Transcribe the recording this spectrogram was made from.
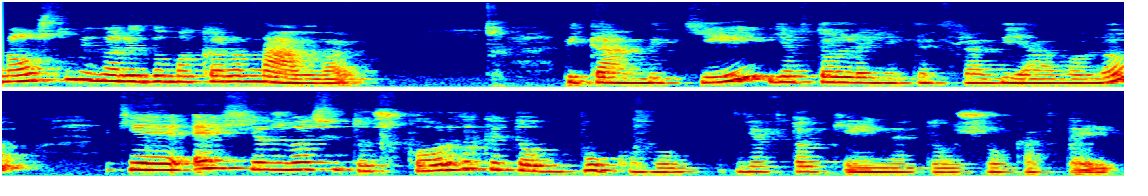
νόστιμη γαριδομακαρονάδα. Πικάντικη, γι' αυτό λέγεται φραδιάβολο. Και έχει ως βάση το σκόρδο και το μπούκοβο, γι' αυτό και είναι τόσο καυτή.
